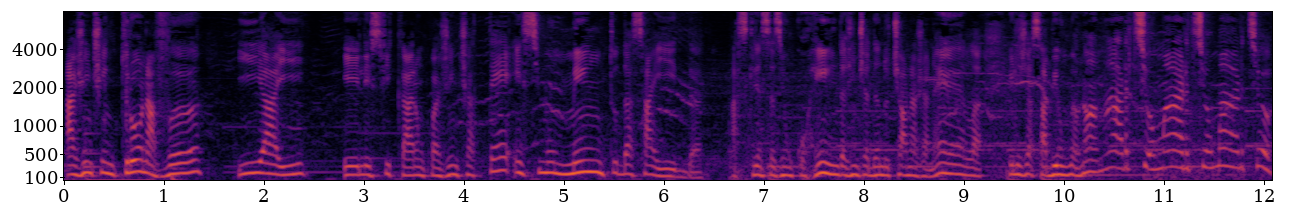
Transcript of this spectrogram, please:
A gente entrou na van e aí eles ficaram com a gente até esse momento da saída. As crianças iam correndo, a gente ia dando tchau na janela, eles já sabiam o meu nome, Márcio, Márcio, Márcio,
